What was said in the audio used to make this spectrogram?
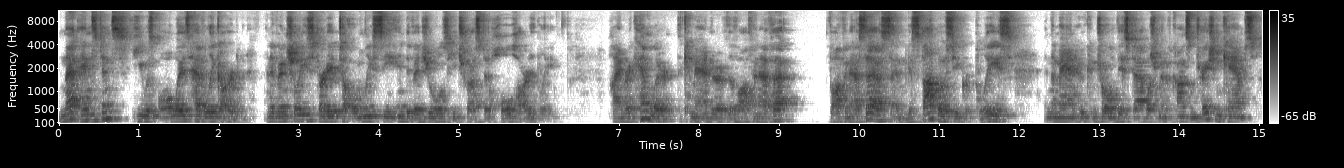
In that instance, he was always heavily guarded and eventually started to only see individuals he trusted wholeheartedly, Heinrich Himmler, the commander of the Waffen SS and Gestapo secret police, and the man who controlled the establishment of concentration camps,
